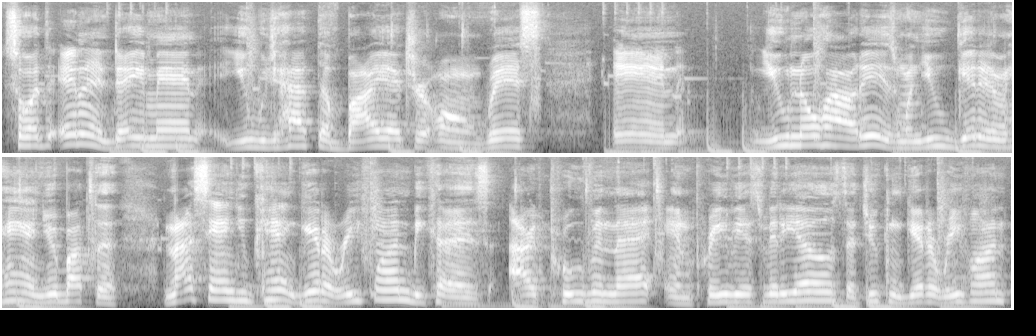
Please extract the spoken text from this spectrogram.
So at the end of the day, man, you would have to buy at your own risk and you know how it is. When you get it in hand you're about to not saying you can't get a refund because I've proven that in previous videos that you can get a refund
